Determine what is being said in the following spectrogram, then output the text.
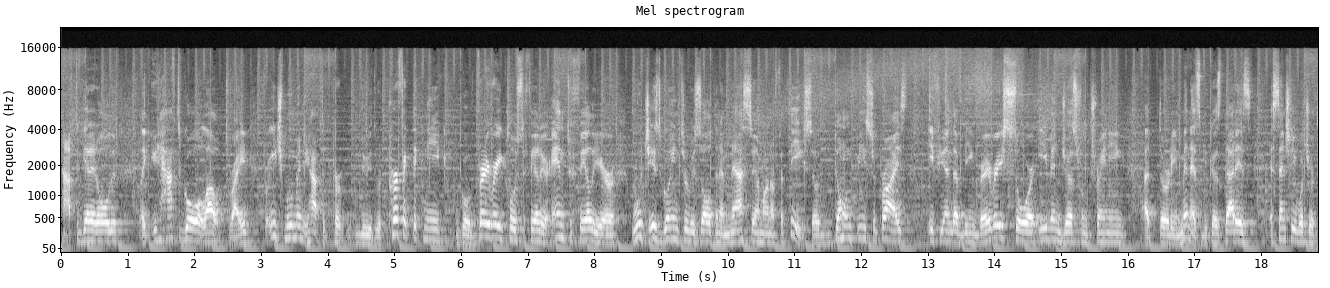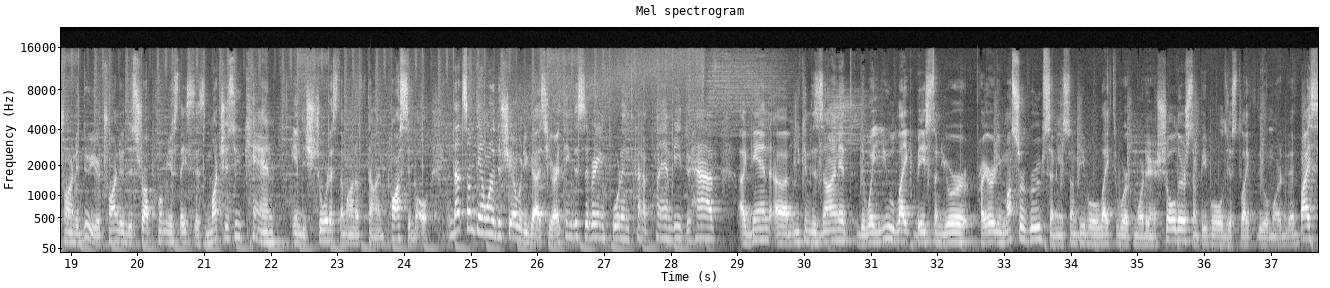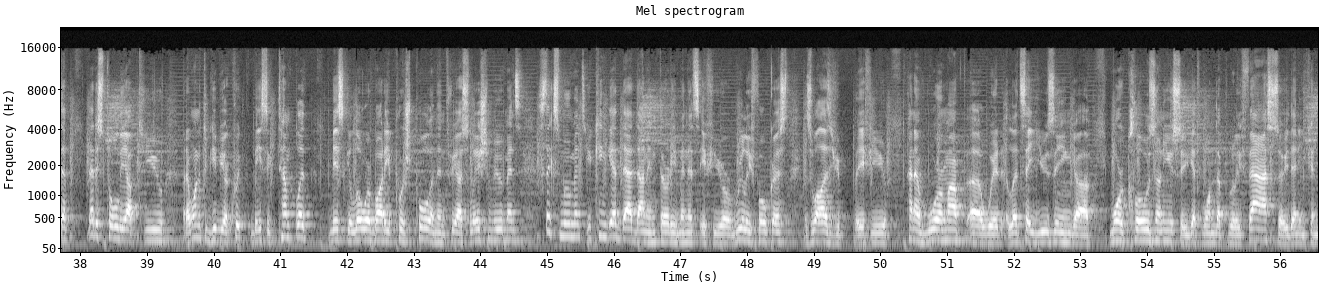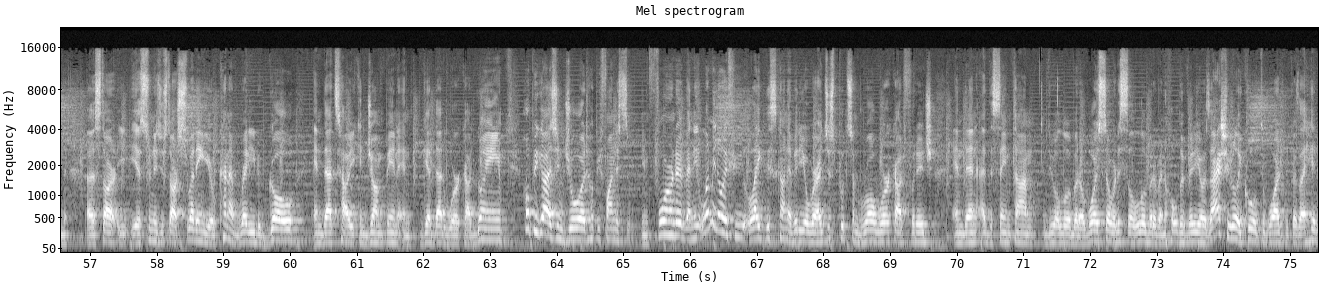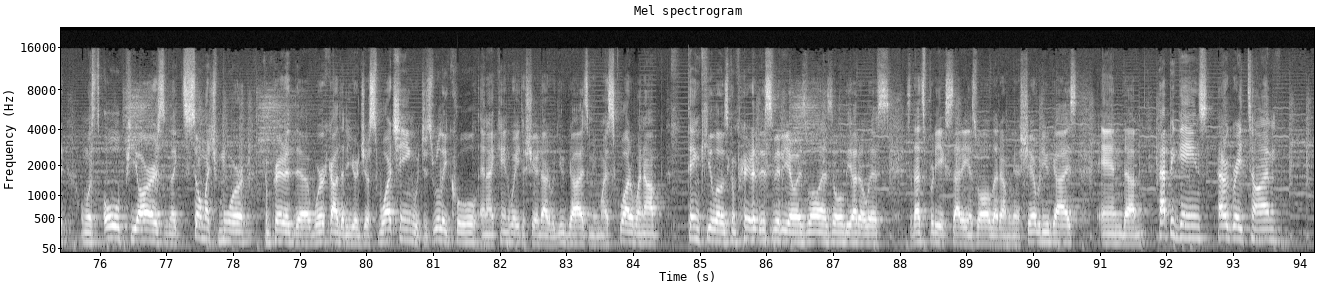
have to get it all, like you have to go all out, right? For each movement, you have to do it with perfect technique, go very, very close to failure and to failure, which is going to result in a massive amount of fatigue. So don't be surprised if you end up being very, very sore, even just from training at 30 minutes, because that is essentially what you're trying to do. You're trying to disrupt homeostasis as much as you can in the shortest amount of time possible. And that's something I wanted to share with you guys here. I think this is a very important kind of plan B to have Again, um, you can design it the way you like based on your priority muscle groups. I mean, some people like to work more in your shoulders, some people just like to do more of the bicep. That is totally up to you, but I wanted to give you a quick basic template, basically lower body, push, pull, and then three isolation movements. Six movements, you can get that done in 30 minutes if you're really focused, as well as if you, if you kind of warm up uh, with, let's say, using uh, more clothes on you so you get warmed up really fast. So then you can uh, start, as soon as you start sweating, you're kind of ready to go. And that's how you can jump in and get that workout going. Hope you guys enjoyed. Hope you find this informative. And let me know if you like this kind of video where I just put some raw workout footage and then at the same time do a little bit of voiceover. This is a little bit of an older video. It's actually really cool to watch because I hit almost all PRs, like so much more compared to the workout that you're just watching watching, which is really cool, and I can't wait to share that with you guys. I mean, my squat went up 10 kilos compared to this video as well as all the other lifts. So that's pretty exciting as well that I'm gonna share with you guys. And um, happy gains, have a great time.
